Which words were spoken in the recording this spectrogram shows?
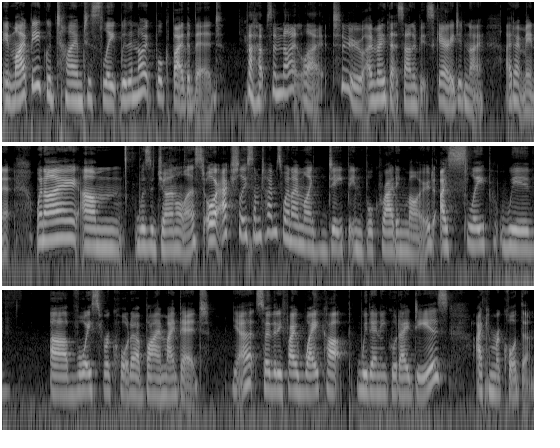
It might be a good time to sleep with a notebook by the bed. Perhaps a nightlight too. I made that sound a bit scary, didn't I? I don't mean it. When I um, was a journalist, or actually sometimes when I'm like deep in book writing mode, I sleep with a voice recorder by my bed. Yeah, so that if I wake up with any good ideas, I can record them.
